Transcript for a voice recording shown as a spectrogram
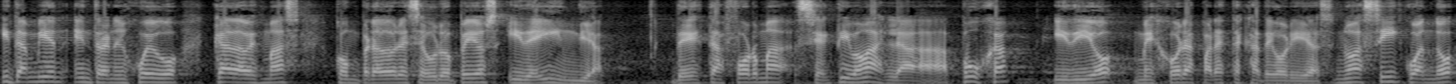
y también entran en juego cada vez más compradores europeos y de India. De esta forma se activa más la puja y dio mejoras para estas categorías. No así cuando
